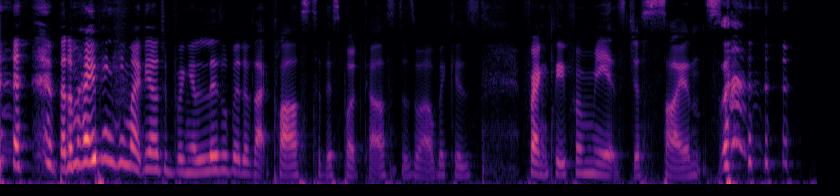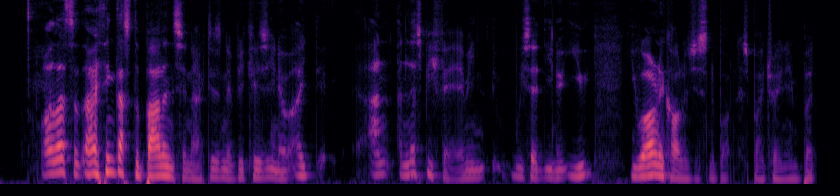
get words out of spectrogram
but I'm hoping he might be able to bring a little bit of that class to this podcast as well, because frankly, for me, it's just science. well, that's I think that's the balancing act, isn't it? Because you know, I and and let's be fair. I mean, we said you know you you are an ecologist and a botanist by training, but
